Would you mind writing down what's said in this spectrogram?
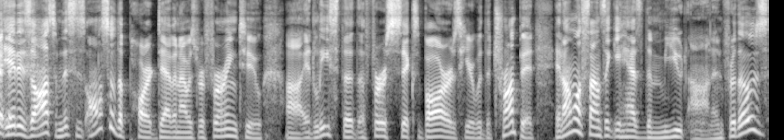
it is awesome. This is also the part, Devon, I was referring to. Uh, at least the, the first six bars here with the trumpet. It almost sounds like he has the mute on. And for those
